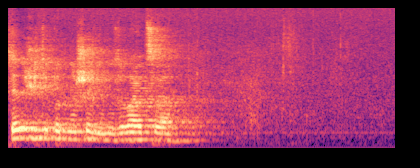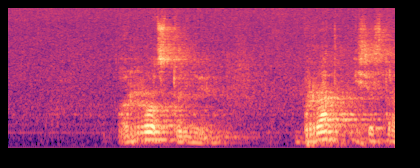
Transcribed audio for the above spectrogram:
Следующий тип отношений называется родственные. Брат и сестра.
